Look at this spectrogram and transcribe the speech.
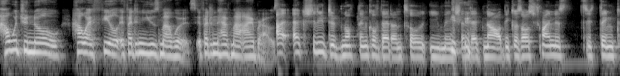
how would you know how I feel if I didn't use my words, if I didn't have my eyebrows? I actually did not think of that until you mentioned that now, because I was trying to, to think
